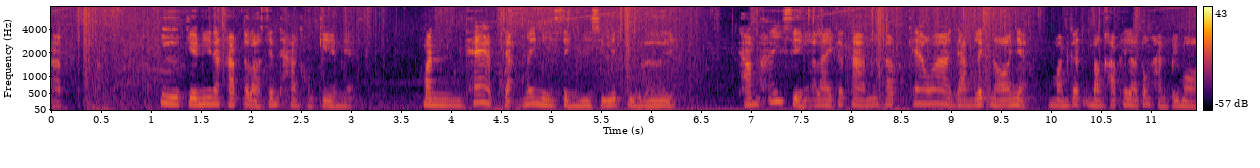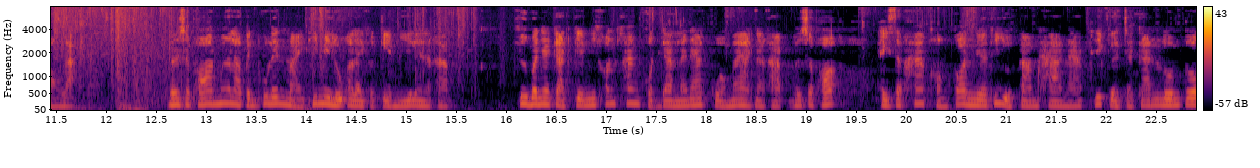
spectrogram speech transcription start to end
ครับ คือเกมนี้นะครับตลอดเส้นทางของเกมเนี่ยมันแทบจะไม่มีสิ่งมีชีวิตอยู่เลยทำให้เสียงอะไรก็ตามนะครับ แค่ว่าดังเล็กน้อยเนี่ย มันก็บังคับให้เราต้องหันไปมองละ โดยเฉพาะเมื่อเราเป็นผู้เล่นใหม่ที่ไม่รู้อะไรกับเกมนี้เลยนะครับ คือบรรยากาศเกมนี้ค่อนข้างกดดันและน่ากลัวมากนะครับ โดยเฉพาะไอสภาพของก้อนเนื้อที่อยู่ตามทางนะครับ ที่เกิดจากการรวมตัว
